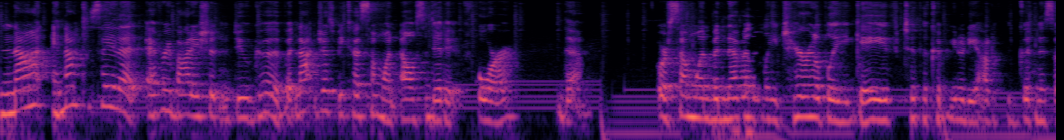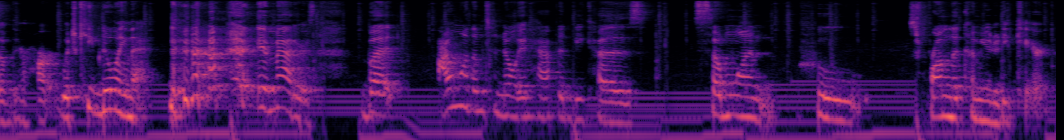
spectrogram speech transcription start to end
Not and not to say that everybody shouldn't do good, but not just because someone else did it for them or someone benevolently charitably gave to the community out of the goodness of their heart, which keep doing that. it matters. But I want them to know it happened because someone who's from the community cared.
